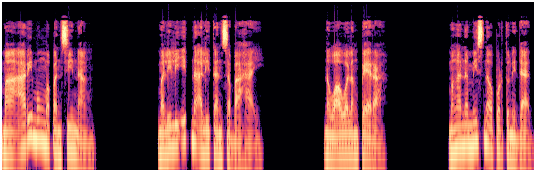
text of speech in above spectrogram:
Maaari mong mapansin ang maliliit na alitan sa bahay. Nawawalang pera, mga namiss na oportunidad.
